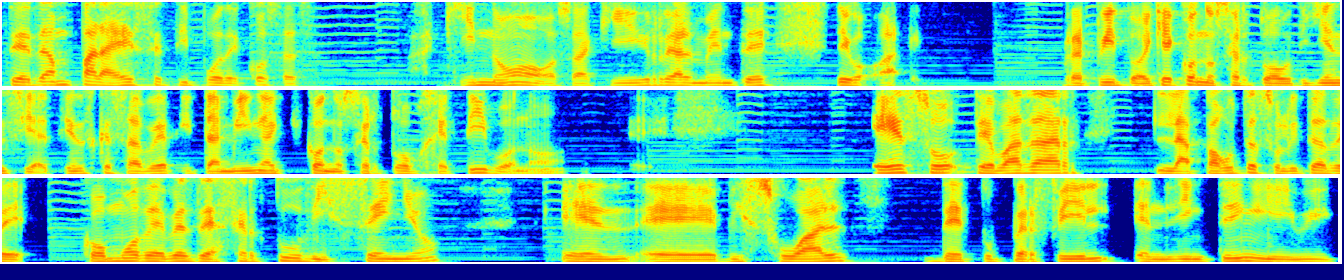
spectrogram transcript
te dan para ese tipo de cosas. Aquí no, o sea, aquí realmente digo, repito, hay que conocer tu audiencia, tienes que saber y también hay que conocer tu objetivo, ¿no? eso te va a dar la pauta solita de cómo debes de hacer tu diseño en, eh, visual de tu perfil en LinkedIn y,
